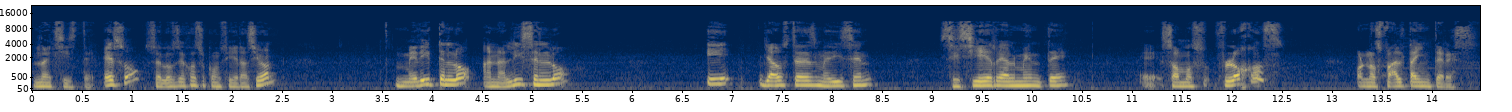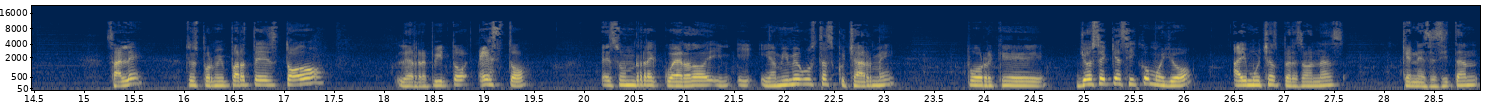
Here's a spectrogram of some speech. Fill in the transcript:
no existe. Eso se los dejo a su consideración. Medítenlo, analícenlo y ya ustedes me dicen si sí realmente eh, somos flojos o nos falta interés. ¿Sale? Entonces por mi parte es todo. Les repito, esto es un recuerdo y, y a mí me gusta escucharme porque yo sé que así como yo, hay muchas personas que necesitan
